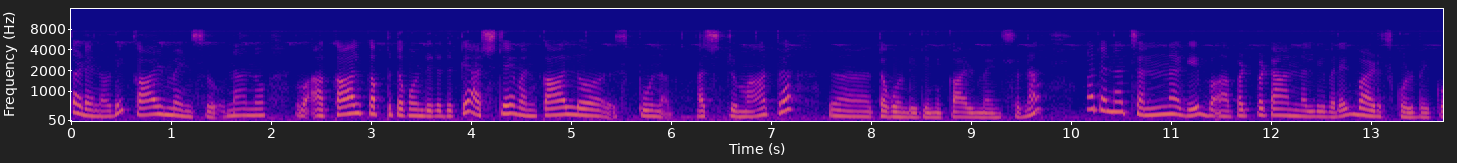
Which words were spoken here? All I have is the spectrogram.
ಕಡೆ ನೋಡಿ ಕಾಳು ಮೆಣಸು. ನಾನು ಕಾಲು ಕಪ್ ತೊಗೊಂಡಿರೋದಕ್ಕೆ ಅಷ್ಟೇ ಒಂದು ಕಾಲು ಸ್ಪೂನ್ ಅಷ್ಟು ಮಾತ್ರ ತಗೊಂಡಿದ್ದೀನಿ ಕಾಳು ಮೆಣಸನ್ನ. ಅದನ್ನು ಚೆನ್ನಾಗಿ ಬ ಅನ್ನಲ್ಲಿವರೆಗೆ ಬಾಡಿಸ್ಕೊಳ್ಬೇಕು.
